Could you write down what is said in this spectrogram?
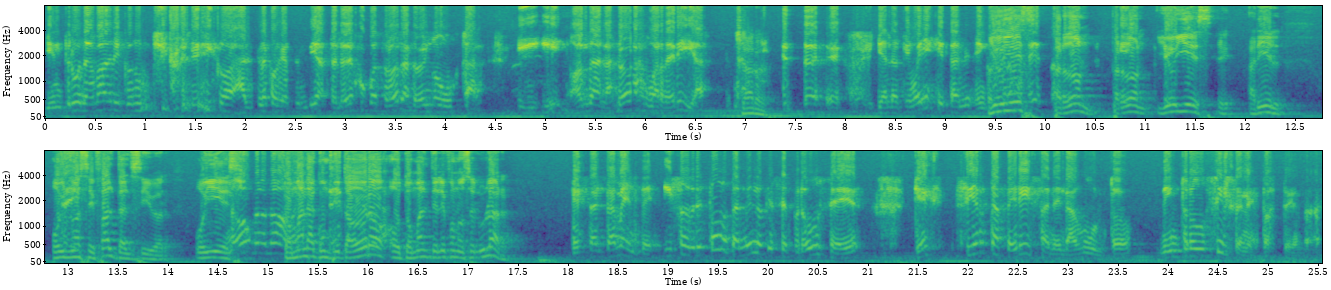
y entró una madre con un chico y le dijo al flaco que atendía, te lo dejo cuatro horas, lo vengo a buscar. Y, onda, las nuevas guarderías. Claro. y a lo que voy es que también... Y hoy es, perdón, perdón, y hoy es, eh, Ariel, hoy no hace falta el ciber, hoy es tomar la computadora o tomar el teléfono celular. Exactamente. Y sobre todo también lo que se produce es que es cierta pereza en el adulto de introducirse en estos temas.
